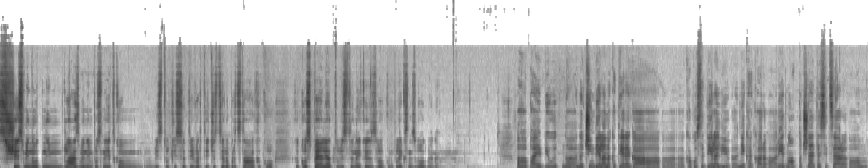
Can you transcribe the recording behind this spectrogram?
s šestminutnim glasbenim posnetkom, v bistvu, ki se ti vrti čez celo predstavo, kako, kako speljati v bistvu neke zelo kompleksne zgodbe. Ne. Uh, pa je bil na, način dela, na katerega, uh, kako ste delali, nekaj, kar redno počnete, sicer. Um,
